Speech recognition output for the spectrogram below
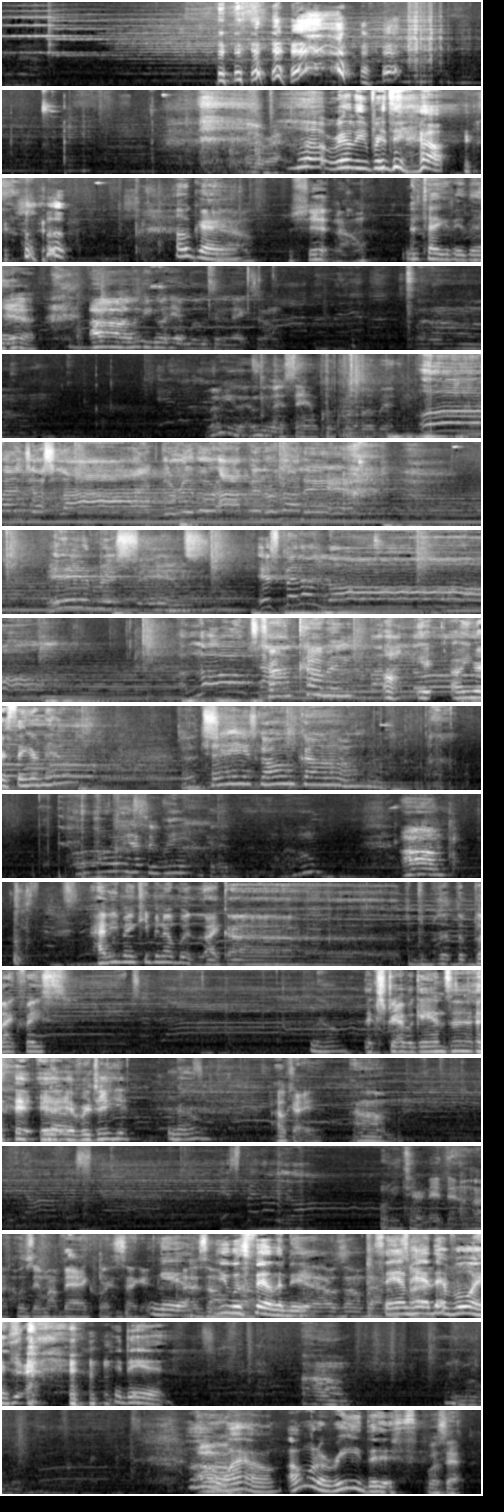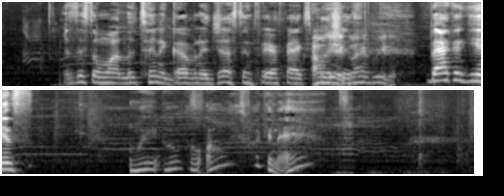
now. All right. really pretty out. Okay. Yeah. Shit, no. You taking it there. Yeah. Uh, let me go ahead and move to the next one. Um, let me let me let Sam cook for a little bit. Oh, and just like the river I've been running ever since. It's been a long, a long time, Time coming, but Oh, you're, oh, you're a singer now? A change gonna come. Oh, yes, it will. Um, have you been keeping up with like uh the, the blackface No. extravaganza in, No. in Virginia? No. Okay. Um Let me turn that down. I was in my bag for a second. Yeah, you was feeling it. Yeah, I was out. Sam had that voice. He did. Um, let me move. Oh Um, wow! I want to read this. What's that? Is this the one Lieutenant Governor Justin Fairfax pushes? Oh yeah, go ahead read it. back against? Wait, hold on. All these fucking ads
